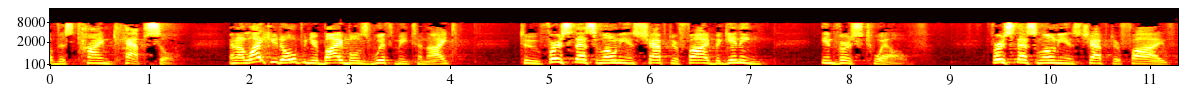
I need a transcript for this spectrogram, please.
of this time capsule. And I'd like you to open your Bibles with me tonight to 1 Thessalonians chapter 5 beginning in verse 12. 1 Thessalonians chapter 5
